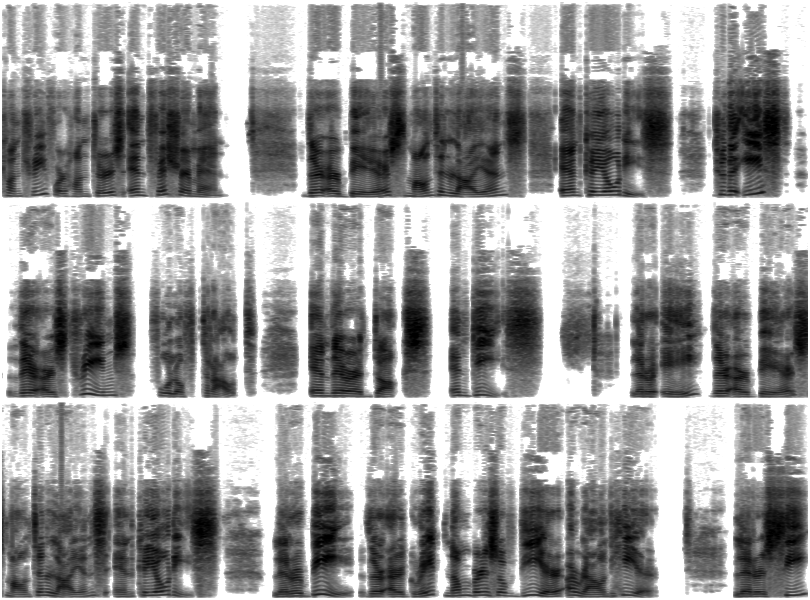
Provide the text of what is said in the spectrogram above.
country for hunters and fishermen. There are bears, mountain lions, and coyotes. To the east, there are streams full of trout, and there are ducks and geese. Letter A, there are bears, mountain lions, and coyotes. Letter B, there are great numbers of deer around here. Letter C,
